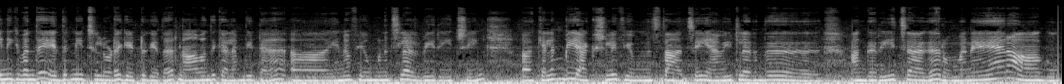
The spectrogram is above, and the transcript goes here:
இன்னைக்கு வந்து எதிர்நீச்சலோட கெட் டுகெதர் நான் வந்து கிளம்பிட்டேன். இன்னும் ஃபியூ மினிட்ஸில் அல் பி ரீச்சிங் கிளம்பி ஆக்சுவலி ஃபியூ மினிட்ஸ் தான் ஆச்சு. என் வீட்டில் இருந்து அங்கே ரீச் ஆக ரொம்ப நேரம் ஆகும்.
